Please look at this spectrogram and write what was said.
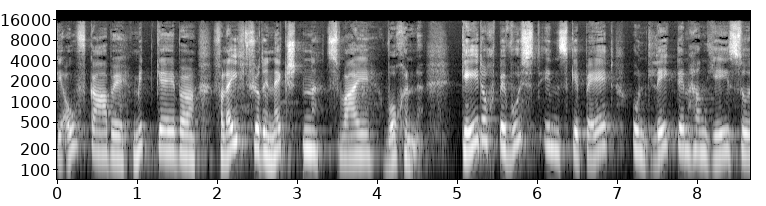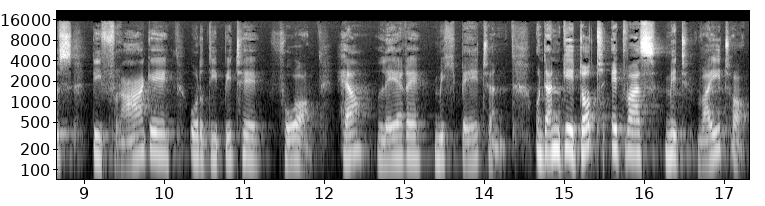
die Aufgabe mitgeben, vielleicht für die nächsten zwei Wochen. Geh doch bewusst ins Gebet und leg dem Herrn Jesus die Frage oder die Bitte vor. Herr, lehre mich beten. Und dann geh dort etwas mit weiter.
